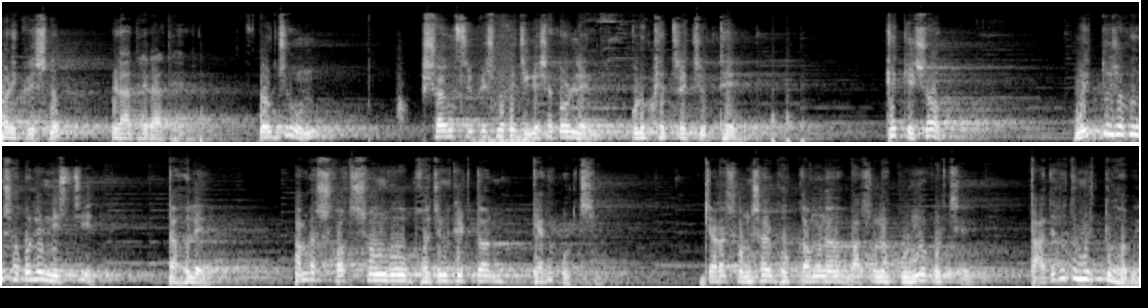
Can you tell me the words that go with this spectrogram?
হরে কৃষ্ণ, রাধে রাধে। অর্জুন স্বয়ং শ্রীকৃষ্ণকে জিজ্ঞাসা করলেন কুরুক্ষেত্রের যুদ্ধে, হে কেশব, মৃত্যু যখন সকলের নিশ্চিত, তাহলে আমরা সৎসঙ্গ ভজন কীর্তন কেন করছি? যারা সংসার ভোগ কামনা বাসনা পূর্ণ করছে, তাদেরও তো মৃত্যু হবে।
